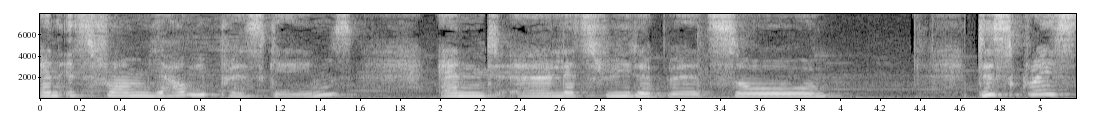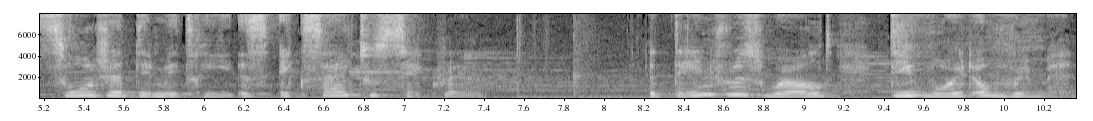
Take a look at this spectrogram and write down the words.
and it's from Yaoi Press Games, and uh, let's read a bit. So, disgraced soldier Dimitri is exiled to Sekren a dangerous world devoid of women.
